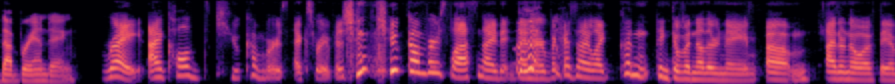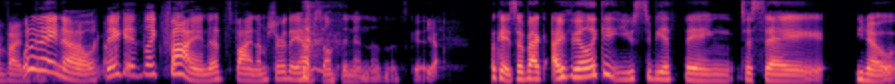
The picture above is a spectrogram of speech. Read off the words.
that branding. Right. I called cucumbers X-ray vision cucumbers last night at dinner because I like couldn't think of another name. Um, I don't know if they have vitamin. What do they know? They get like fine. That's fine. I'm sure they have something in them that's good. Yeah. Okay, so back. I feel like it used to be a thing to say you know,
